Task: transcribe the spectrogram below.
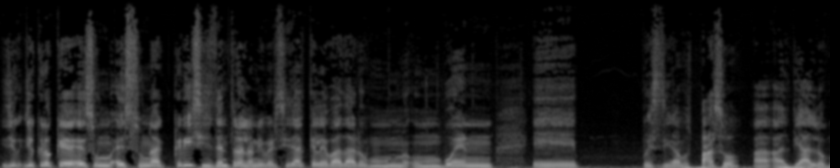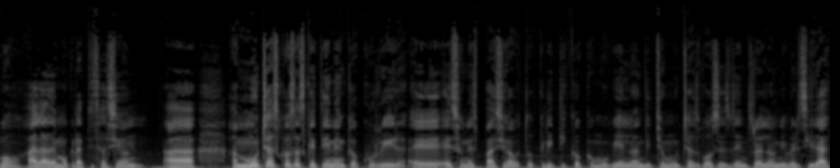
yo, creo que es, un, es una crisis dentro de la universidad que le va a dar un, un buen eh, pues digamos, paso al diálogo, a la democratización, a, muchas cosas que tienen que ocurrir. Eh, es un espacio autocrítico, como bien lo han dicho muchas voces dentro de la universidad,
